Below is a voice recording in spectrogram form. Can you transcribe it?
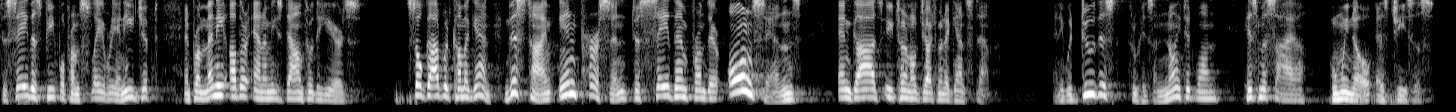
to save his people from slavery in Egypt and from many other enemies down through the years, so God would come again, this time in person to save them from their own sins and God's eternal judgment against them. And he would do this through his anointed one, his Messiah, whom we know as Jesus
